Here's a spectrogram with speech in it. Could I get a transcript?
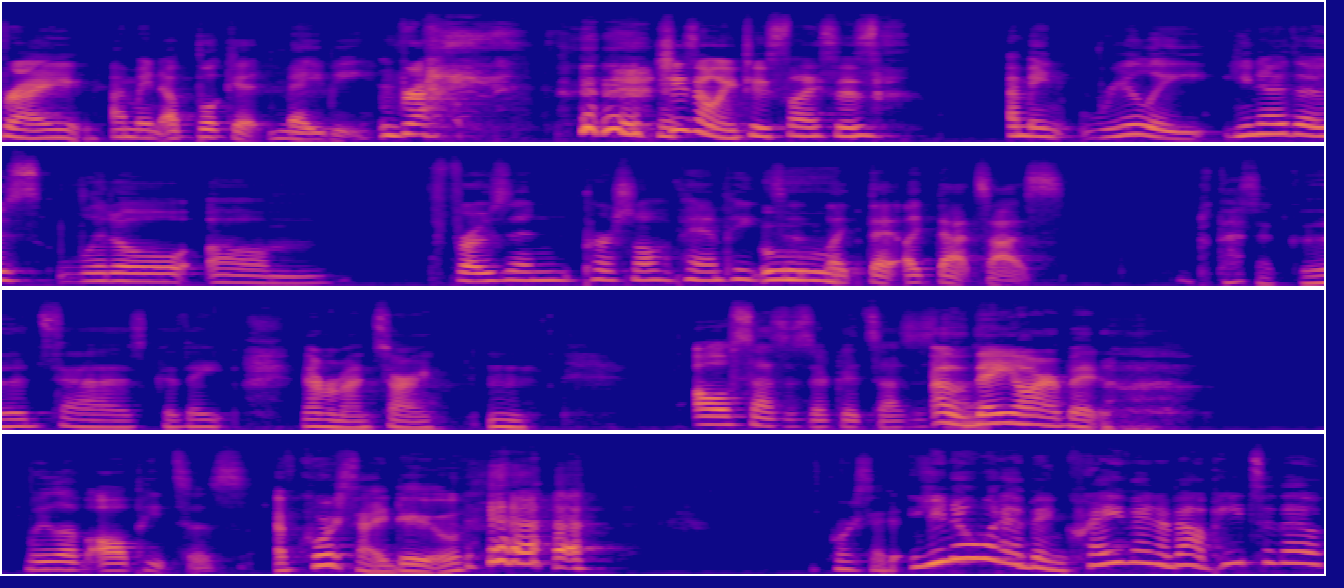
Right. I mean, a bucket, maybe. Right. she's only two slices. I mean, really, you know those little um frozen personal pan pizzas Ooh. like that like that size. But that's a good size because they. Never mind. Sorry. Mm. All sizes are good sizes. Oh, Donna. they are, but we love all pizzas. of course I do. Of course I do. You know what I've been craving about pizza though?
